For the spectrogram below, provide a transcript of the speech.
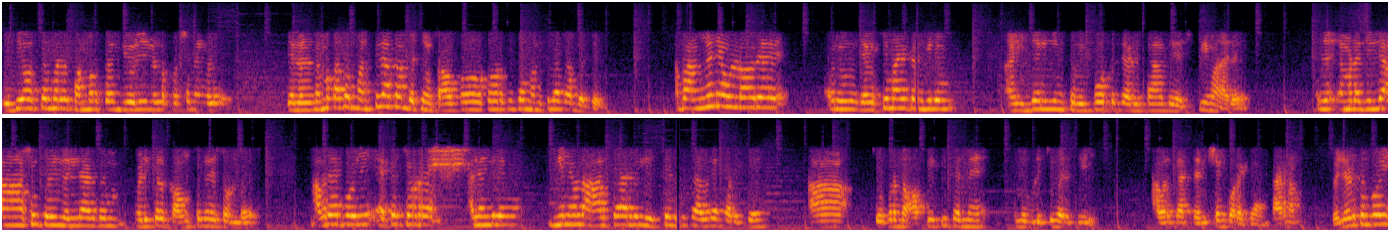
ഉദ്യോഗസ്ഥന്മാരുടെ സമ്മർദ്ദം ജോലിയിലുള്ള പ്രശ്നങ്ങൾ ചിലത് നമുക്കത് മനസ്സിലാക്കാൻ പറ്റും. സഹപ്രവർത്തകർക്ക് മനസ്സിലാക്കാൻ പറ്റും. അപ്പൊ അങ്ങനെയുള്ളവരെ ഒരു രഹസ്യമായിട്ടെങ്കിലും ഇന്റലിജൻസ് റിപ്പോർട്ടിന്റെ അടിസ്ഥാനത്തിൽ എസ് പിമാര് നമ്മുടെ ജില്ലാ ആശുപത്രിയിൽ എല്ലായിടത്തും മെഡിക്കൽ കൗൺസിലേഴ്സ് ഉണ്ട്. അവരെ പോയി എഫ് എച്ചോടെ അല്ലെങ്കിൽ ഇങ്ങനെയുള്ള ആൾക്കാരുടെ ലിസ്റ്റ് എടുത്തിട്ട് അവരെ പഠിച്ച് ആ സൂപ്രണ്ട് ഓഫീസിൽ തന്നെ ഒന്ന് വിളിച്ചു വരുത്തി അവർക്ക് ആ ടെൻഷൻ കുറയ്ക്കാം. കാരണം വല്ലയിടത്തും പോയി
